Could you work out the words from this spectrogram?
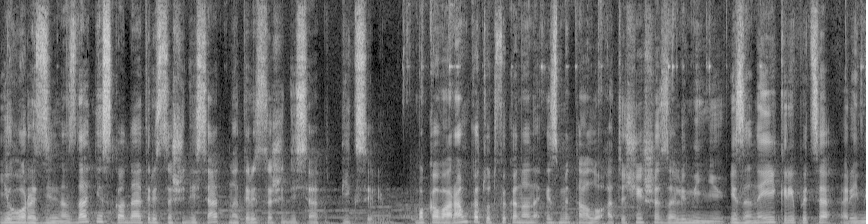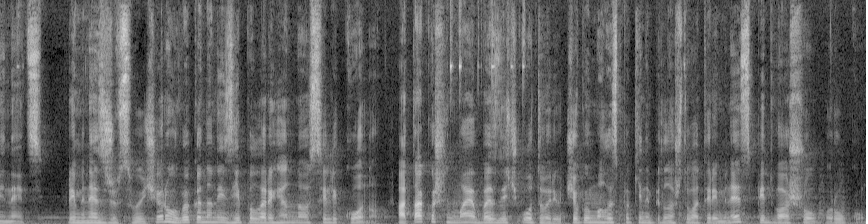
Його роздільна здатність складає 360 на 360 пікселів. Бокова рамка тут виконана із металу, а точніше з алюмінію, і за неї кріпиться ремінець. Ремінець же в свою чергу виконаний з гіпоалергенного силікону, а також він має безліч отворів, щоб ви могли спокійно підлаштувати ремінець під вашу руку.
